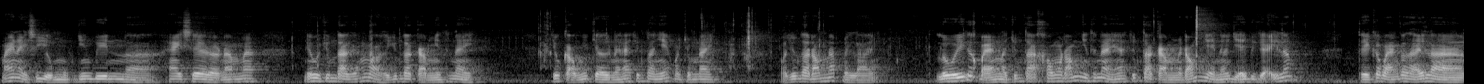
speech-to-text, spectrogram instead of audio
Máy này sử dụng một viên pin là 2CR5 ha. Nếu mà chúng ta gắn vào thì chúng ta cầm như thế này. Dấu cộng với trừ này ha, chúng ta nhét vào trong đây. Và chúng ta đóng nắp này lại. Lưu ý các bạn là chúng ta không có đóng như thế này ha. Chúng ta cầm mà đóng vậy nó dễ bị gãy lắm. Thì các bạn có thể là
